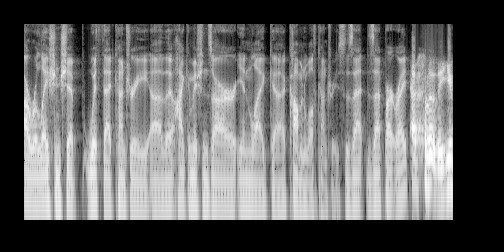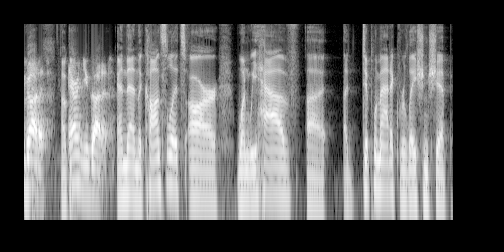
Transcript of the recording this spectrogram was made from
our relationship with that country. Uh, the high commissions are in like uh, commonwealth countries. Is that is that part right? Absolutely. You got it. Okay. aaron you got it. And then the consulates are when we have uh, a diplomatic relationship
